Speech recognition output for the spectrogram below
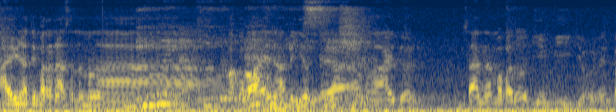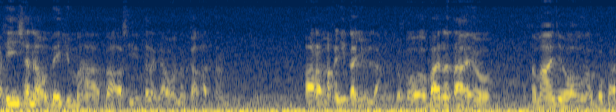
ayaw natin maranasan ng mga kababayan natin yun. Kaya mga idol, sana mapanood yung video. And pasensya na ako medyo mahaba kasi hindi talaga ako nagkakat ng video. Para makita nyo lang. So, bababa na tayo. Samahan nyo ako ng baba.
